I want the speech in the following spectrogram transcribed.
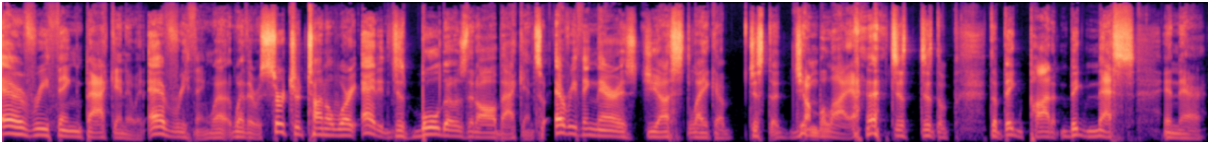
everything back into it. Everything, whether it was searcher tunnel work, it just bulldozed it all back in. So everything there is just like a just a jambalaya, just just a the big pot, big mess in there.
